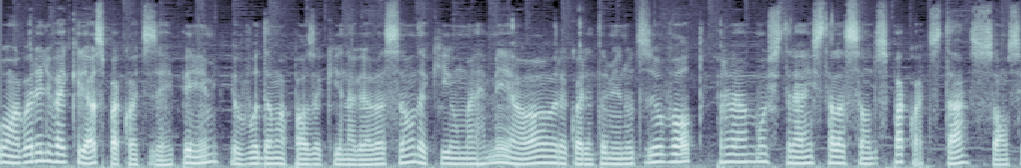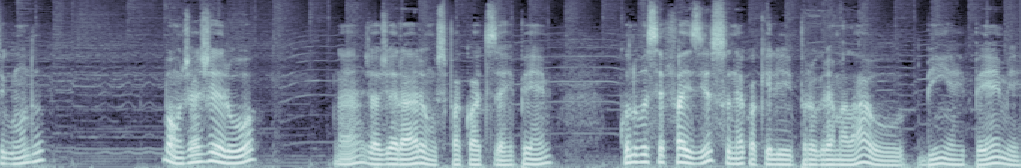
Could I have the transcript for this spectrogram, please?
Bom, agora ele vai criar os pacotes RPM. Eu vou dar uma pausa aqui na gravação. Daqui umas meia hora, 40 minutos eu volto para mostrar a instalação dos pacotes, tá? Só um segundo. Bom, já gerou, né? Já geraram os pacotes RPM. Quando você faz isso, né, com aquele programa lá, o bin RPM,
